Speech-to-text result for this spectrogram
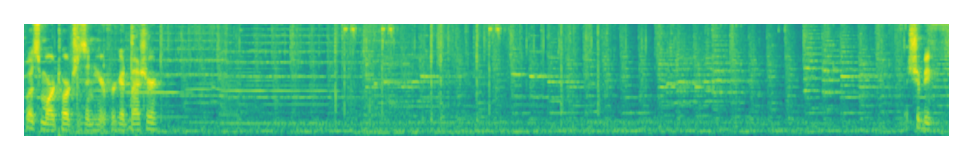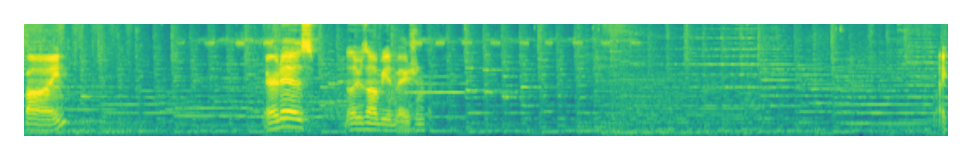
Put some more torches in here for good measure. Should be fine. There it is. Another zombie invasion. Like,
